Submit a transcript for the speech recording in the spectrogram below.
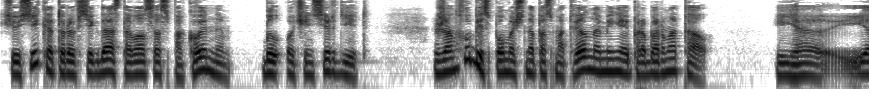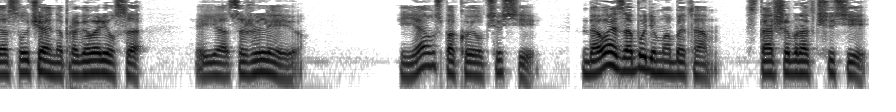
Ксюси, который всегда оставался спокойным, был очень сердит. Жанху беспомощно посмотрел на меня и пробормотал. «Я... я случайно проговорился. Я сожалею». Я успокоил Ксюси. «Давай забудем об этом. Старший брат Ксюси,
